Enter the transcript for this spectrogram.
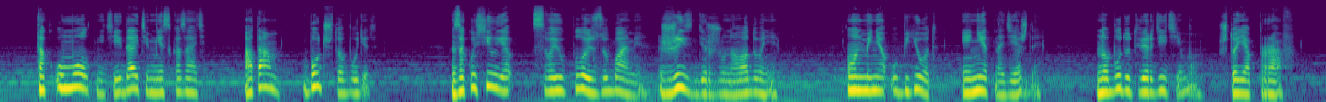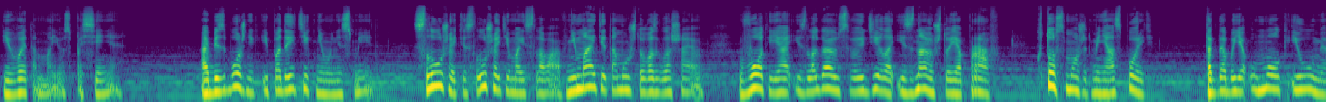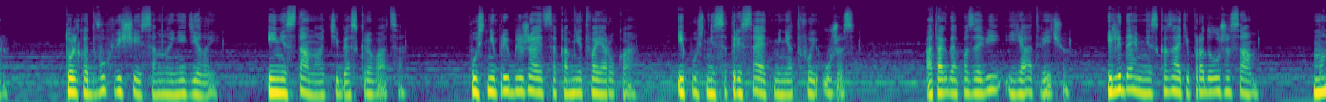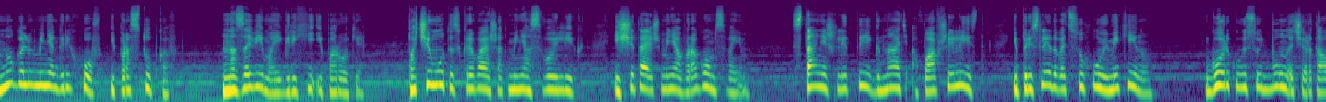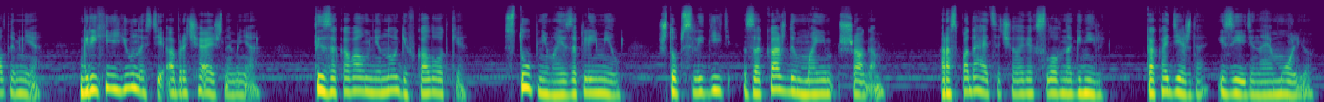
Так умолкните и дайте мне сказать, а там будь что будет. Закусил я свою плоть зубами, жизнь держу на ладони. Он меня убьет, и нет надежды. Но буду твердить ему, что я прав, и в этом мое спасение. А безбожник и подойти к нему не смеет – Слушайте, слушайте мои слова, внимайте тому, что возглашаю. Вот я излагаю свое дело и знаю, что я прав. Кто сможет меня оспорить? Тогда бы я умолк и умер. Только двух вещей со мной не делай, и не стану от тебя скрываться. Пусть не приближается ко мне твоя рука, и пусть не сотрясает меня твой ужас. А тогда позови, и я отвечу. Или дай мне сказать и продолжи сам – много ли у меня грехов и проступков? Назови мои грехи и пороки. Почему ты скрываешь от меня свой лик и считаешь меня врагом своим? Станешь ли ты гнать опавший лист и преследовать сухую мекину? Горькую судьбу начертал ты мне, грехи юности обращаешь на меня. Ты заковал мне ноги в колодке, ступни мои заклеймил, чтоб следить за каждым моим шагом. Распадается человек словно гниль, как одежда, изъеденная молью –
